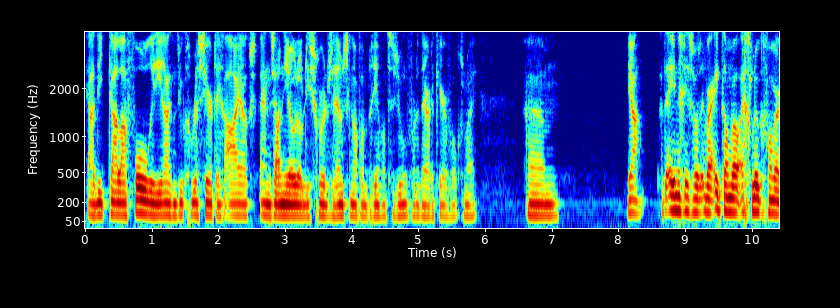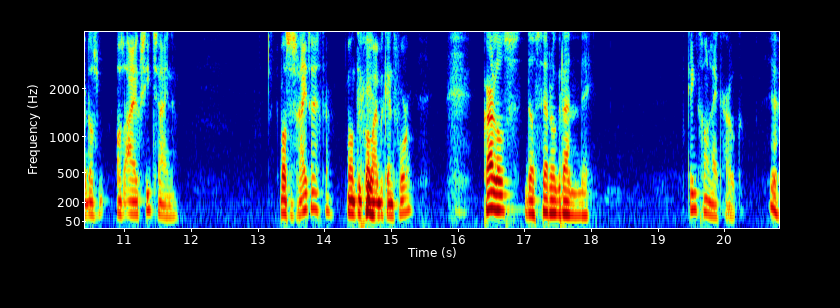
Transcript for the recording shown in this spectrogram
ja, die Calafori, die raakt natuurlijk geblesseerd tegen Ajax. En Zaniolo, die scheurde zijn hamstring af aan het begin van het seizoen. Voor de derde keer volgens mij. Um, ja, het enige is wat, waar ik dan wel echt gelukkig van werd als, als Ajax ziet zijnde. Was de scheidsrechter. Want die kwam Ja. mij bekend voor. Carlos del Cerro Grande. Klinkt gewoon lekker ook. Ja.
